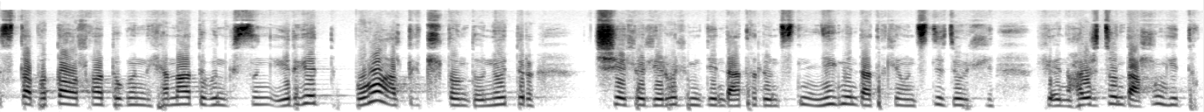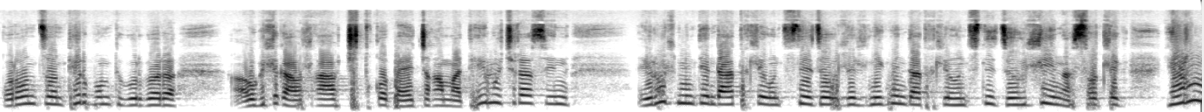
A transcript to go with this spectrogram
ста бодоо болгоод өгнө хянаад өгнө гэсэн эргээд богино алдагдал донд өнөөдөр Жишээлбэл эрүүл мэндийн даатгалын үндэсний нийгмийн даатгалын үндэсний зөвлөл 270 хэд 300 тэр бум төгрөгөөр өглөг авалгаа авч чадахгүй байж байгаамаа. Тийм учраас энэ эрүүл мэндийн даатгалын үндэсний зөвлөл, нийгмийн даатгалын үндэсний зөвлөлийн асуудлыг ер нь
